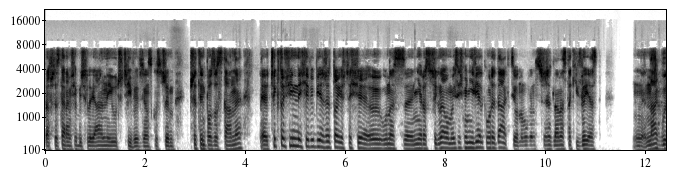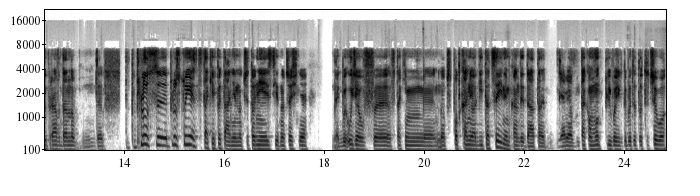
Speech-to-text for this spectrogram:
zawsze staram się być lojalny i uczciwy, w związku z czym przy tym pozostanę. E, czy ktoś inny się wybierze, to jeszcze się e, u nas e, nie rozstrzygnęło. My jesteśmy niewielką redakcją, no mówiąc szczerze, dla nas taki wyjazd nagły, prawda, no, plus, plus tu jest takie pytanie, no czy to nie jest jednocześnie jakby udział w, w takim no, spotkaniu agitacyjnym kandydata. Ja miałbym taką wątpliwość, gdyby to dotyczyło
